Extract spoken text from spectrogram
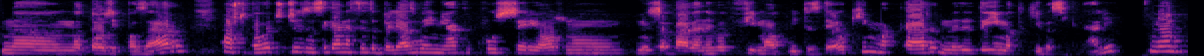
на, на този пазар. Още повече, че за сега не се забелязва и някакво сериозно забавяне в имотните сделки, макар не да има такива сигнали. Но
